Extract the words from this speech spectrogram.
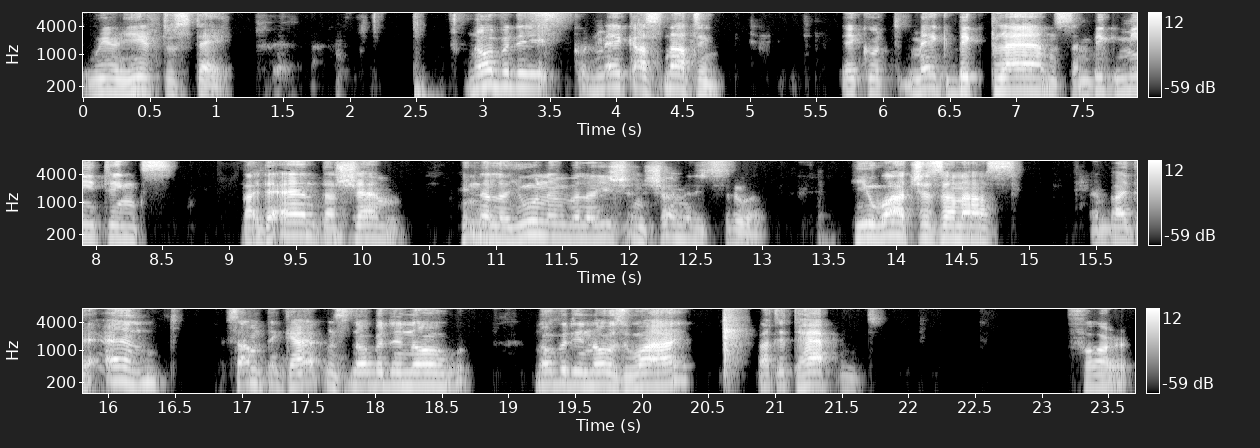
we're here to stay. Nobody could make us nothing. They could make big plans and big meetings. By the end, Hashem, He watches on us. And by the end, something happens. Nobody know, nobody knows why, but it happened. For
